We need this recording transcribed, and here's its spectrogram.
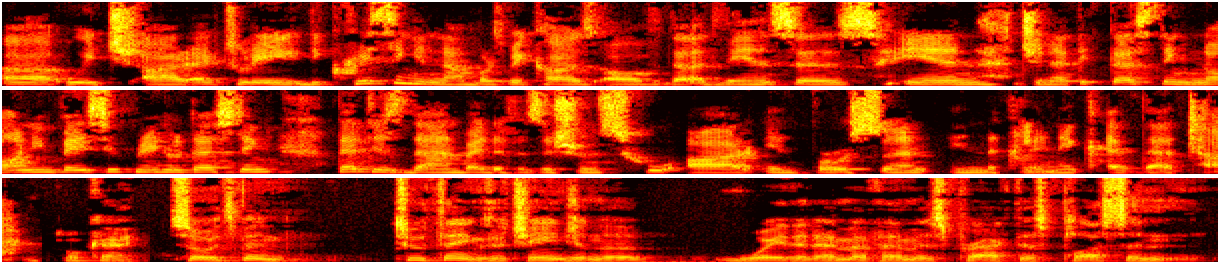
uh, which are actually decreasing in numbers because of the advances in genetic testing, non-invasive prenatal testing. That is done by the physicians who are in person in the clinic at that time. Okay. So it's been two things, a change in the way that MFM is practiced plus an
